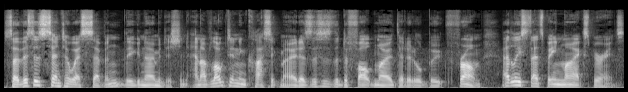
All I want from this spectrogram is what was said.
So this is CentOS 7, the GNOME edition, and I've logged in in classic mode as this is the default mode that it'll boot from. At least that's been my experience.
